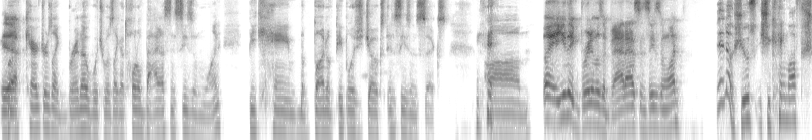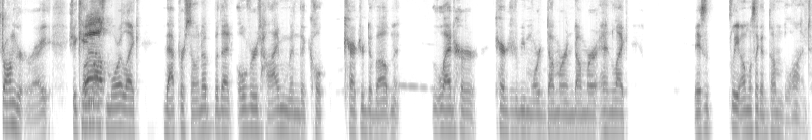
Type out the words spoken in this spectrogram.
Yeah. But characters like Britta, which was like a total badass in season one, became the butt of people's jokes in season six. Um Wait, you think Britta was a badass in season one? Yeah, no, she was she came off stronger, right? She came well, off more like that persona, but then over time when the character development led her character to be more dumber and dumber and like basically almost like a dumb blonde.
